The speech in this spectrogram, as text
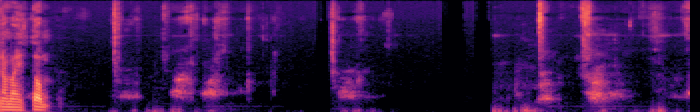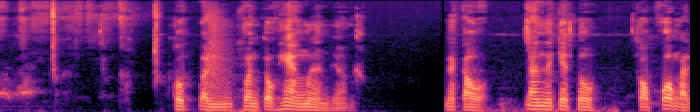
น้ำมันต้มกบวันฝนตกแห้งเหมือนเดิมแล้วเก่านั่นจะเก็ตโตวกอบโค้มกัน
